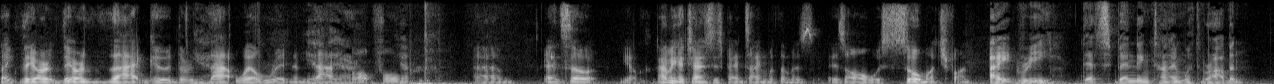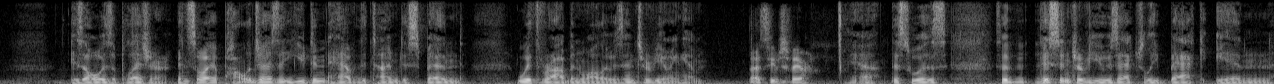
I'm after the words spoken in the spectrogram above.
Like they are they are that good. They're yeah. that well written and yeah, that thoughtful. Yep. Um, and so you know, having a chance to spend time with them is is always so much fun. I agree that spending time with Robin is always a pleasure. And so I apologize that you didn't have the time to spend with Robin while I was interviewing him. That seems fair. Yeah, this was so. Th- this interview is actually back in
